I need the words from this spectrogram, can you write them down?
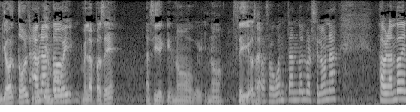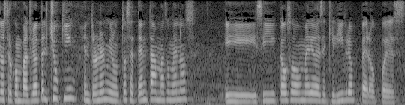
Yo todo el segundo Hablando- tiempo, güey, me la pasé así de que no, güey, no. Sí, Sí, se o la sea, pasó aguantando el Barcelona. Hablando de nuestro compatriota el Chucky, entró en el minuto 70 más o menos. Y sí causó medio desequilibrio, pero pues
